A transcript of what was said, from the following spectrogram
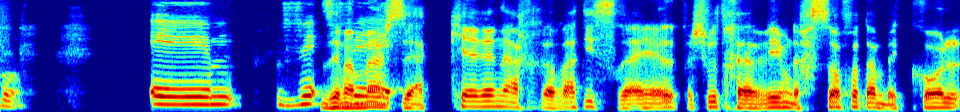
בו. ו- זה ממש, ו- זה הקרן להחרבת ישראל, פשוט חייבים לחשוף אותם בכל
